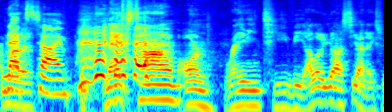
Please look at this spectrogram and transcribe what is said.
do? Next a- time. next time on Rainey TV. I love you guys. See y'all next video.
